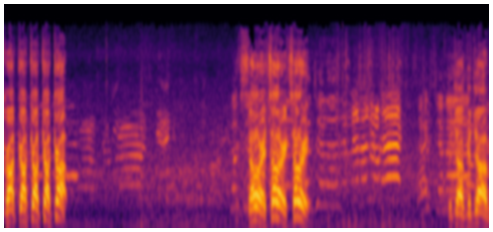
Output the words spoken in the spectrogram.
Drop, drop, drop, drop, drop. Accelerate, accelerate, accelerate. Good job, good job.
